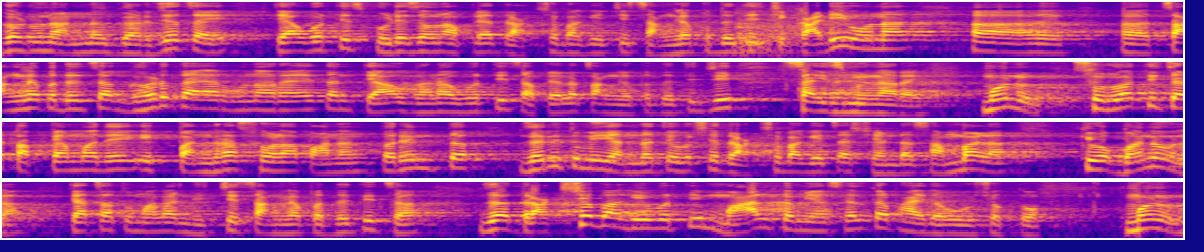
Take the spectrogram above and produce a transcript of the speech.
घडून आणणं गरजेचं आहे. त्यावरतीच पुढे जाऊन आपल्या द्राक्षबागेची चांगल्या पद्धतीची काडी होणार चांगल्या पद्धतीचा घड तयार होणार आहे आणि त्या घडावरतीच आपल्याला चांगल्या पद्धतीची साईज मिळणार आहे. म्हणून सुरुवातीच्या टप्प्यामध्ये एक पंधरा सोळा पानांपर्यंत जरी तुम्ही यंदाच्या वर्षी द्राक्षबागेचा शेंडा सांभाळला किंवा बनव बनवला त्याचा तुम्हाला निश्चित चांगल्या पद्धतीचा जर द्राक्ष बागेवरती माल कमी असेल तर फायदा होऊ शकतो. म्हणून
